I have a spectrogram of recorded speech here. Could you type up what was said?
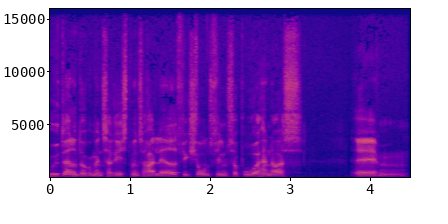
uddannet dokumentarist, men så har lavet fiktionsfilm, så bruger han også øhm,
